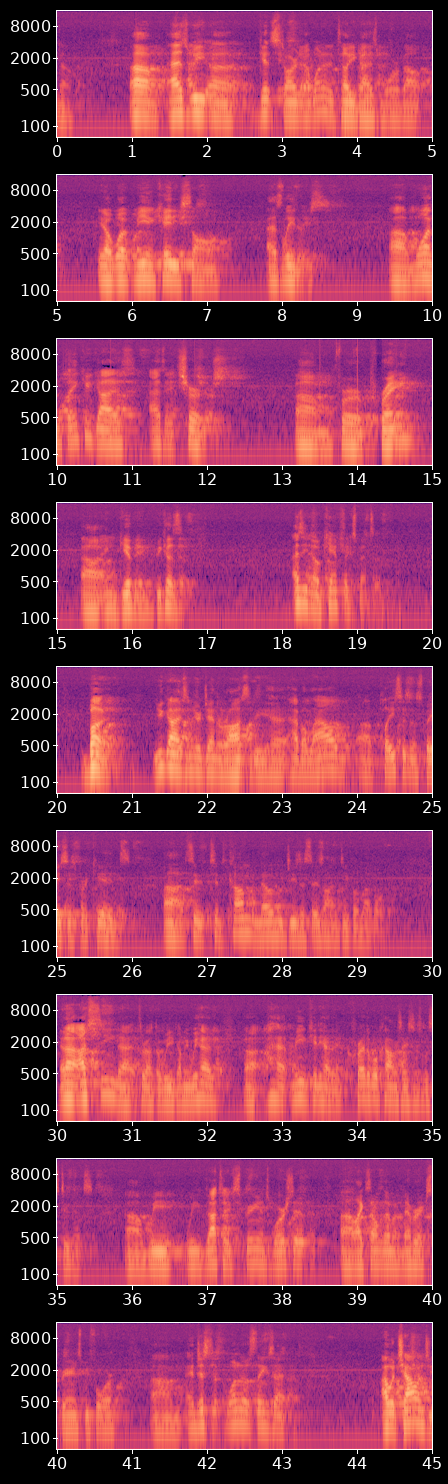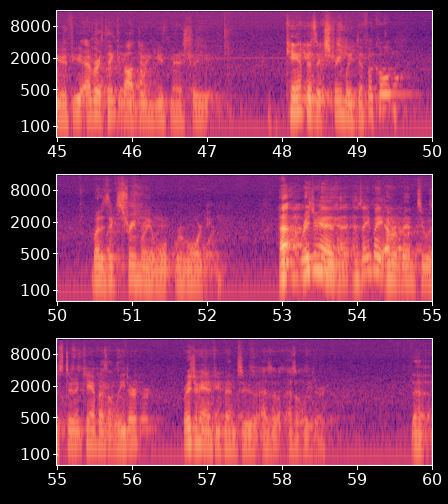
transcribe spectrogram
No. Um, as we uh, get started, I wanted to tell you guys more about, you know, what me and Katie saw as leaders. Um, one, thank you guys as a church um, for praying uh, and giving because, as you know, camp's expensive. But you guys and your generosity ha- have allowed uh, places and spaces for kids uh, to, to come and know who Jesus is on a deeper level. And I, have seen that throughout the week. I mean, we had, uh, I had, me and Katie had incredible conversations with students. Um, we, we got to experience worship uh, like some of them have never experienced before. Um, and just one of those things that I would challenge you if you ever think about doing youth ministry, camp is extremely difficult, but it's extremely rewarding. Uh, raise your hand. Has anybody ever been to a student camp as a leader? Raise your hand if you've been to as a, as a leader. The,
